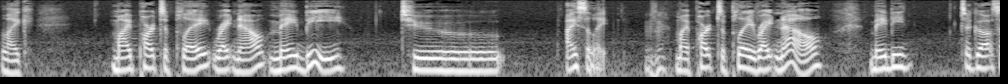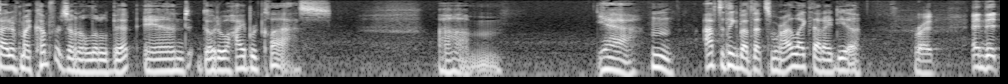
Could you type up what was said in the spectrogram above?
Like my part to play right now may be to isolate. My part to play right now may be to go outside of my comfort zone a little bit and go to a hybrid class. Um, yeah, hmm. I have to think about that some more. I like that idea. Right. And that,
